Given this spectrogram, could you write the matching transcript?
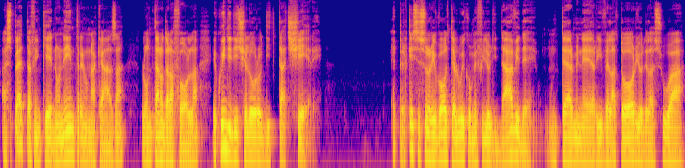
aspetta finché non entra in una casa, lontano dalla folla, e quindi dice loro di tacere. E perché si sono rivolti a lui come figlio di Davide, un termine rivelatorio della sua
